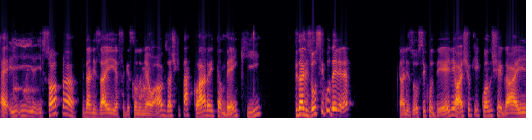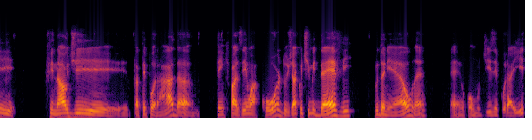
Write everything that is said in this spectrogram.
É, e, e só para finalizar aí essa questão do Daniel Alves, acho que tá claro aí também que finalizou o ciclo dele, né? Finalizou o ciclo dele. Eu acho que quando chegar aí final de da temporada, tem que fazer um acordo, já que o time deve pro Daniel, né? É, como dizem por aí.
